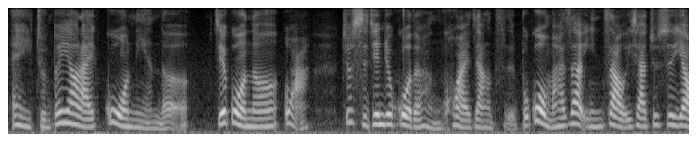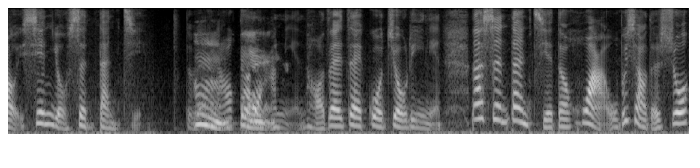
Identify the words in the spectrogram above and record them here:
哎、嗯，准备要来过年了，结果呢，哇！就时间就过得很快这样子，不过我们还是要营造一下，就是要先有圣诞节，对不对？嗯、然后跨年哈，再再过旧历年。那圣诞节的话，我不晓得说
